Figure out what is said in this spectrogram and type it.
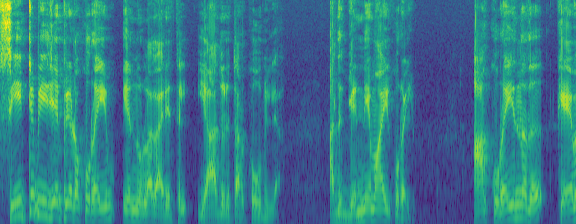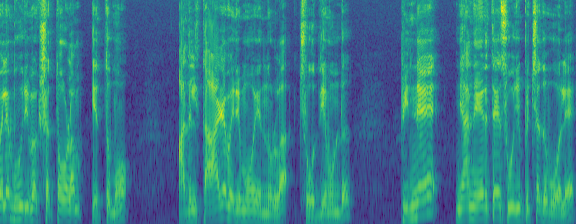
സീറ്റ് ബി ജെ പിയുടെ കുറയും എന്നുള്ള കാര്യത്തിൽ യാതൊരു തർക്കവുമില്ല. അത് ഗണ്യമായി കുറയും. ആ കുറയുന്നത് കേവല ഭൂരിപക്ഷത്തോളം എത്തുമോ? അതിൽ താഴെ വരുമോ എന്നുള്ള ചോദ്യമുണ്ട്. പിന്നെ ഞാൻ നേരത്തെ സൂചിപ്പിച്ചതുപോലെ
